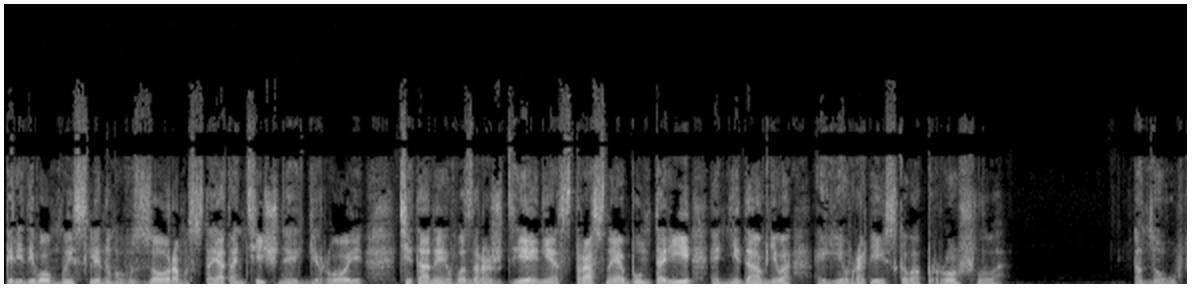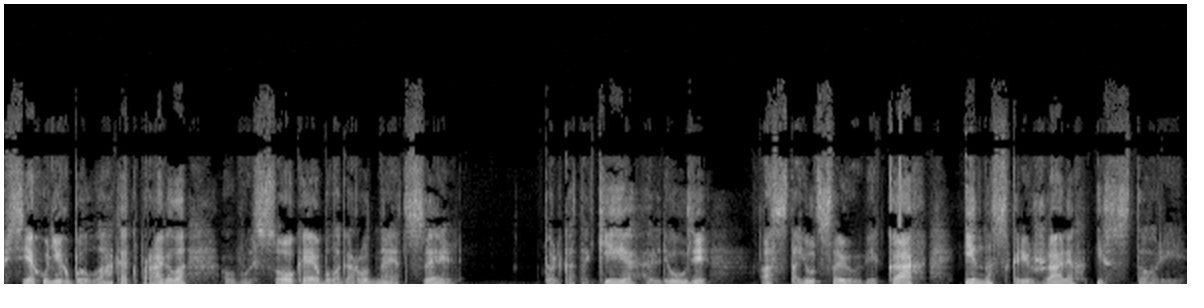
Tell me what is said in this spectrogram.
Перед его мысленным взором стоят античные герои, титаны Возрождения, страстные бунтари недавнего европейского прошлого. Но у всех у них была, как правило, высокая благородная цель. Только такие люди остаются в веках и на скрижалях истории.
